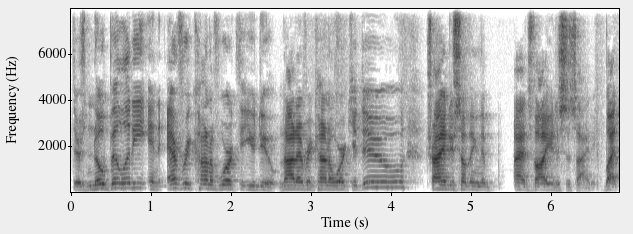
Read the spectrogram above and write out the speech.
There's nobility in every kind of work that you do. Not every kind of work you do. Try and do something that adds value to society. But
